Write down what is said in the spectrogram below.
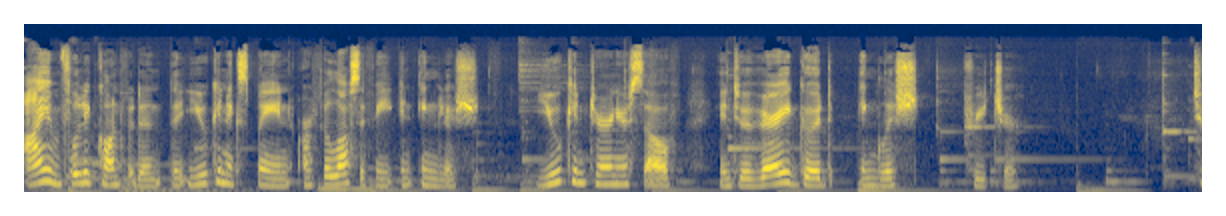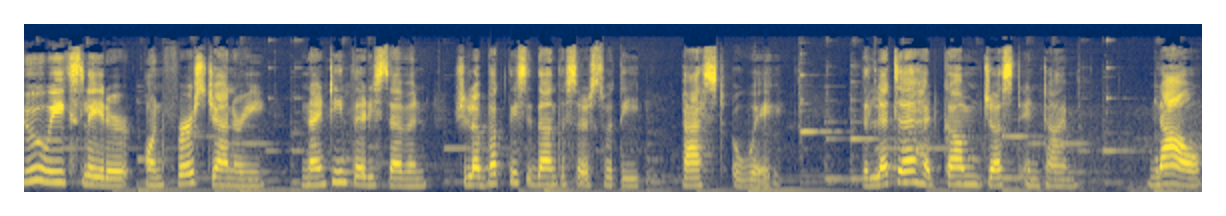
I am fully confident that you can explain our philosophy in English. You can turn yourself into a very good English preacher. Two weeks later, on 1st January 1937, Srila Bhaktisiddhanta Saraswati passed away. The letter had come just in time. Now,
